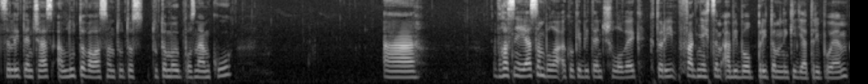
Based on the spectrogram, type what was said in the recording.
celý ten čas a lutovala som túto, túto moju poznámku a vlastne ja som bola ako keby ten človek, ktorý fakt nechcem, aby bol prítomný, keď ja tripujem.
